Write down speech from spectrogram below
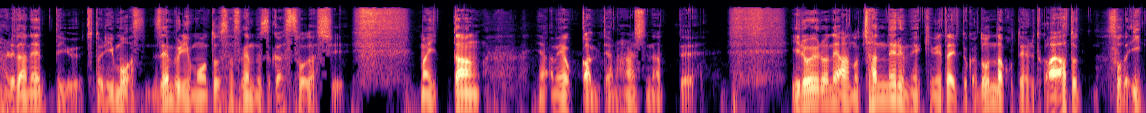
あれだねっていう、ちょっとリモ、全部リモートさすがに難しそうだし、まあ一旦やめよっかみたいな話になって、いろいろね、あのチャンネル名決めたりとか、どんなことやるとか、ああと、そうだ、一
